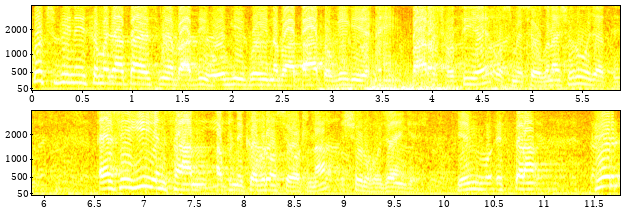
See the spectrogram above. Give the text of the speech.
کچھ بھی نہیں سمجھ آتا ہے اس میں آبادی ہوگی، کوئی نباتات ہوگی گی یا نہیں، بارش ہوتی ہے، اس میں سے اگنا شروع ہو جاتے ہیں۔ ایسے ہی انسان اپنی قبروں سے اٹھنا شروع ہو جائیں گے۔ یہ بھی اس طرح۔ پھر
